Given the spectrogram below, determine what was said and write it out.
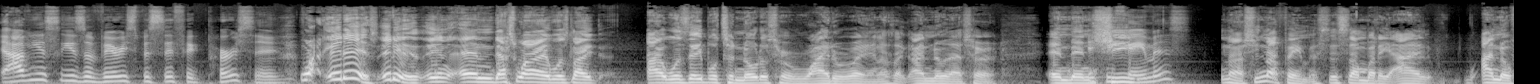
obviously, it's a very specific person. Well, it is, it is, and, and that's why I was like, I was able to notice her right away, and I was like, I know that's her. And then Is she, famous? No, she's not famous. It's somebody I I know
